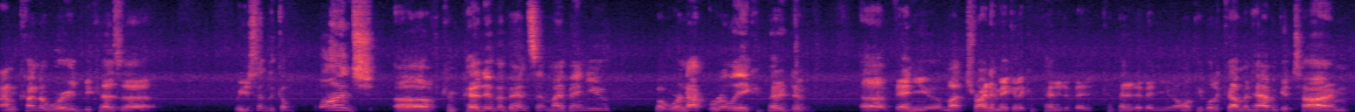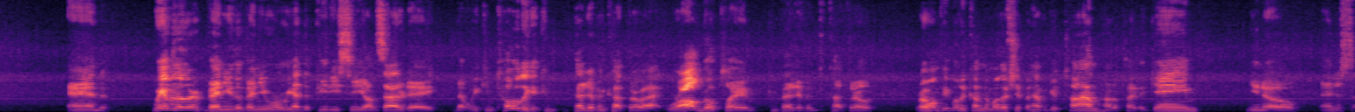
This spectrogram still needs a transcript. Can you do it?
I'm kind of worried because uh, we just had like a bunch of competitive events at my venue, but we're not really a competitive uh, venue. I'm not trying to make it a competitive competitive venue. I want people to come and have a good time, and we have another venue, the venue where we had the PDC on Saturday, that we can totally get competitive and cutthroat at. Where I'll go play competitive and cutthroat, but I want people to come to Mothership and have a good time, how to play the game, you know, and just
